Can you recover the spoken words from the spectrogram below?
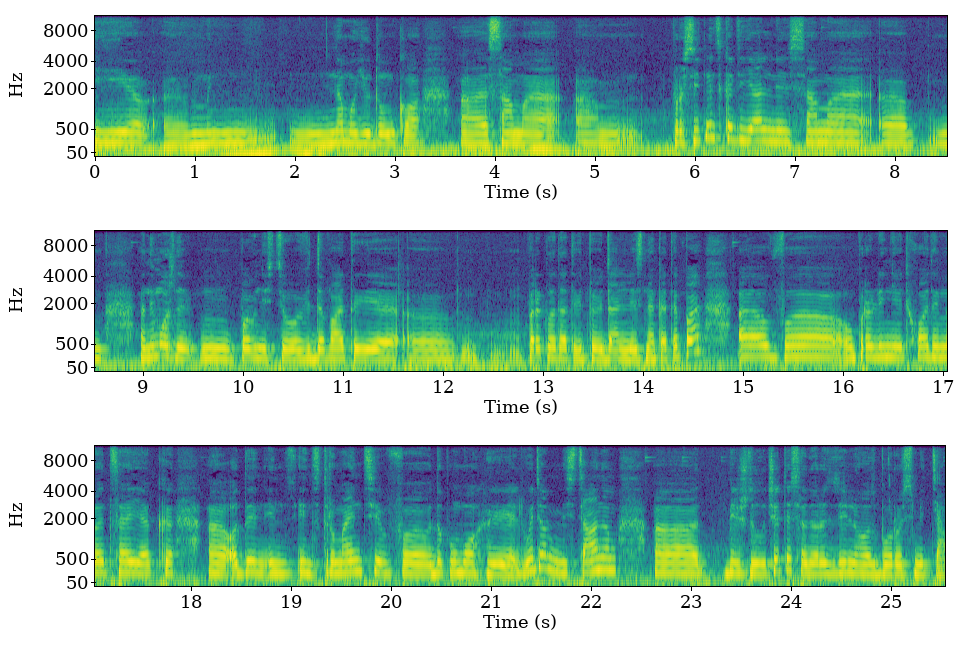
і на мою думку, саме ем, просвітницька діяльність, саме е, не можна повністю віддавати, е, перекладати відповідальність на КТП е, в управлінні відходами. Це як один із інструментів допомоги людям, містянам більш долучитися до роздільного збору сміття.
